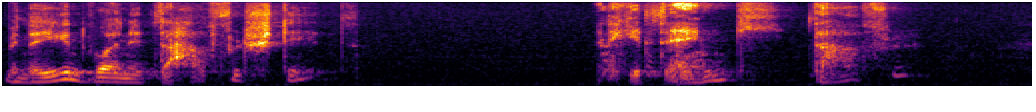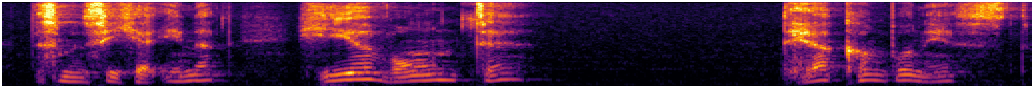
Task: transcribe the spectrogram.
wenn da irgendwo eine Tafel steht, eine Gedenktafel, dass man sich erinnert, hier wohnte der Komponist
